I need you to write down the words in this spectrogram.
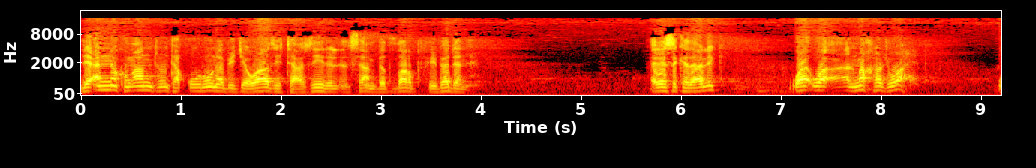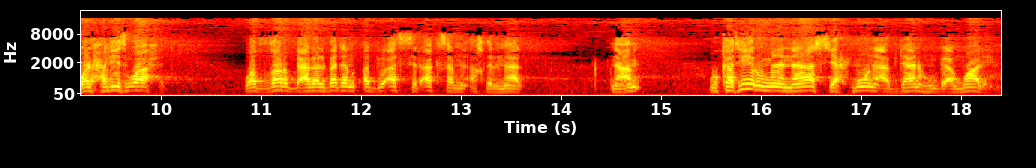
لأنكم أنتم تقولون بجواز تعزير الإنسان بالضرب في بدنه. أليس كذلك؟ والمخرج واحد والحديث واحد. والضرب على البدن قد يؤثر أكثر من أخذ المال. نعم. وكثير من الناس يحمون أبدانهم بأموالهم.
